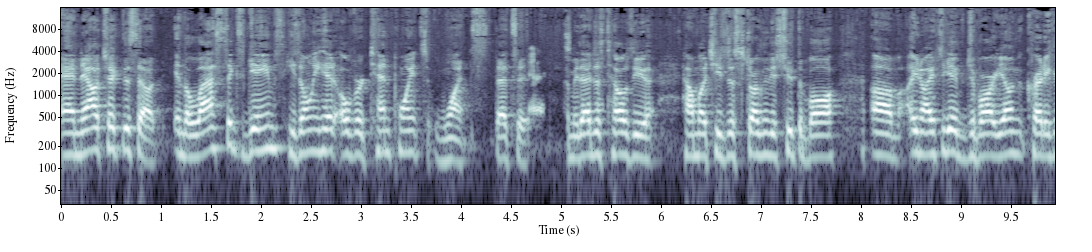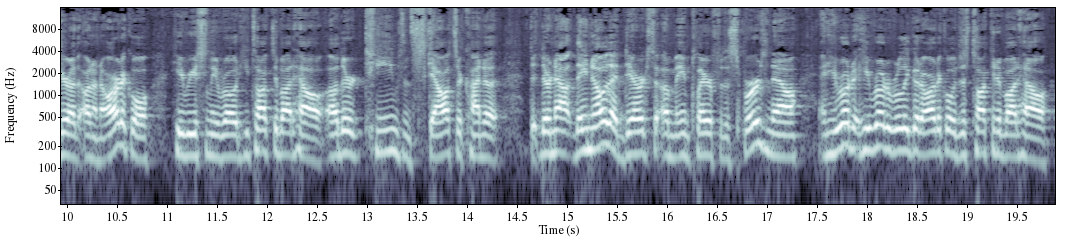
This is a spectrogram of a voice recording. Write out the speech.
And now check this out. In the last six games, he's only hit over 10 points once. That's it. I mean, that just tells you how much he's just struggling to shoot the ball. Um, you know, I have to give Jabari Young credit here on an article he recently wrote. He talked about how other teams and scouts are kind of they're now they know that Derrick's a main player for the Spurs now, and he wrote he wrote a really good article just talking about how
